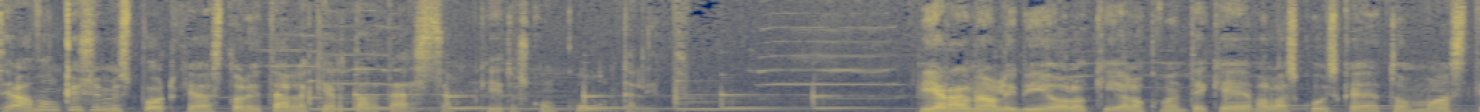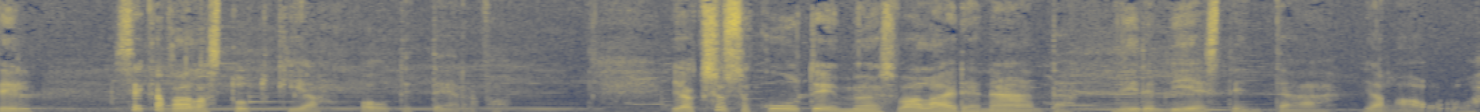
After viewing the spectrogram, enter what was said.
Se Avun kysymyspodcast oli tällä kertaa tässä. Kiitos kun kuuntelit. Vieraana oli biologi, elokuvan tekijä valaskuiskaja Tom Mastil sekä valastutkija Outi Tervo. Jaksossa kuultiin myös valaiden ääntä, niiden viestintää ja laulua.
